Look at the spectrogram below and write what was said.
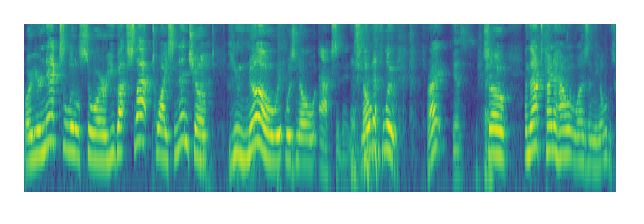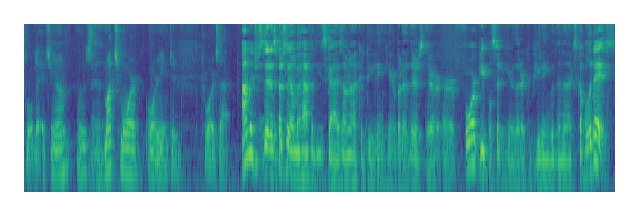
or your neck's a little sore, or you got slapped twice and then choked, you know it was no accident. It's no fluke, right? yes. So, and that's kind of how it was in the old school days. You know, it was much more oriented towards that. I'm interested, especially on behalf of these guys. I'm not competing here, but uh, there's there are four people sitting here that are competing within the next couple of days.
